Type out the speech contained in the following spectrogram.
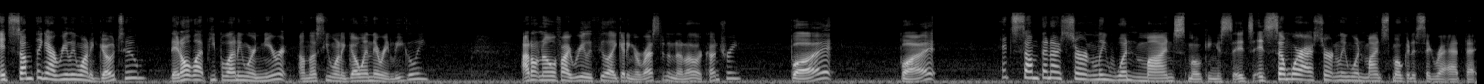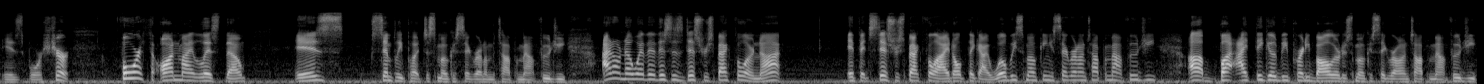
It's something I really want to go to. They don't let people anywhere near it unless you want to go in there illegally. I don't know if I really feel like getting arrested in another country, but, but, it's something I certainly wouldn't mind smoking. A, it's, it's somewhere I certainly wouldn't mind smoking a cigarette at, that is for sure. Fourth on my list, though, is simply put to smoke a cigarette on the top of Mount Fuji. I don't know whether this is disrespectful or not if it's disrespectful, I don't think I will be smoking a cigarette on top of Mount Fuji. Uh, but I think it would be pretty baller to smoke a cigarette on top of Mount Fuji.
